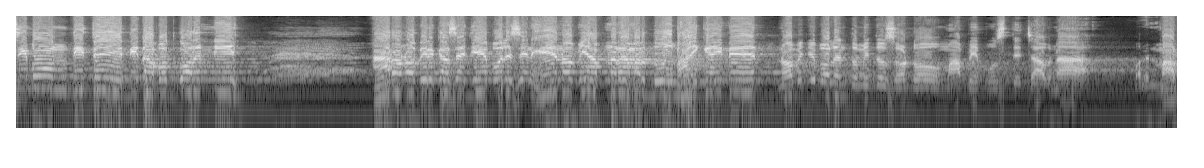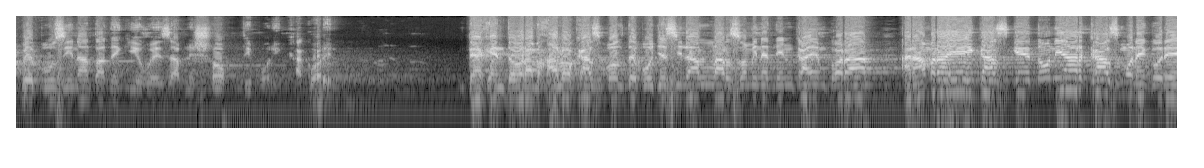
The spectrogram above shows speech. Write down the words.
জীবন দিতে দ্বিধাবোধ করেননি। আর নবীর কাছে যে বলেছেন, হে নবী, আপনারা আমার দুই ভাইকেই নেন নবীজি বলেন, তুমি তো ছোট, মাপে বুঝতে চাও না। বলেন, মাপে বুঝি না, তাতে কি হয়েছে? আপনি শক্তি পরীক্ষা করেন। দেখেন তো, ওরা ভালো কাজ বলতে বুঝেছিল, আল্লাহর জমিনে দিন কায়েম করা। আর আমরা এই কাজকে দুনিয়ার কাজ মনে করে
